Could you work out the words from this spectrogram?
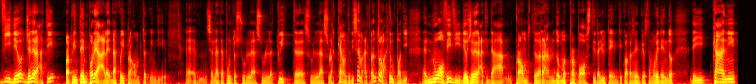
video generati proprio in tempo reale da quei prompt. Quindi eh, se andate appunto sul, sul tweet, sul, sull'account di Sam Altman, trovate un po' di eh, nuovi video generati da prompt random proposti dagli utenti. Qua per esempio stiamo vedendo dei cani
